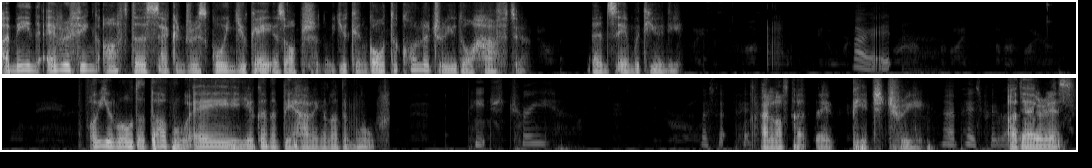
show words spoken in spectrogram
I mean, everything after secondary school in UK is optional. You can go to college or you don't have to. And same with uni. Alright. Oh, you rolled a double. Hey, you're gonna be having another move. Peachtree. What's that pay? I love that name, Peachtree. That pays pretty Oh, well. there it is.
